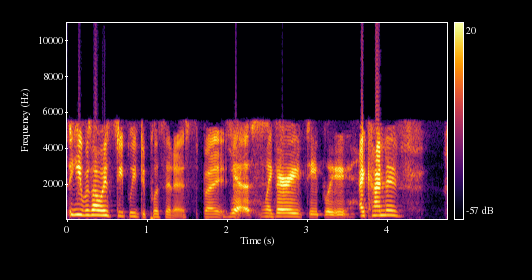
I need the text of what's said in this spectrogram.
he was always deeply duplicitous, but Yes, like very deeply. I kind of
